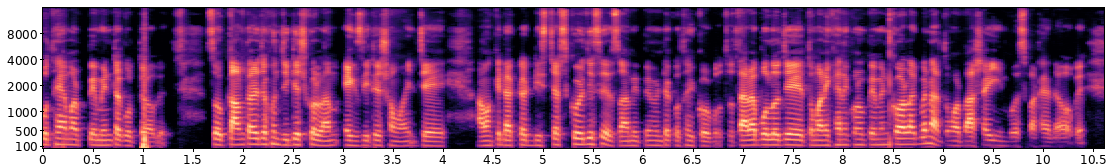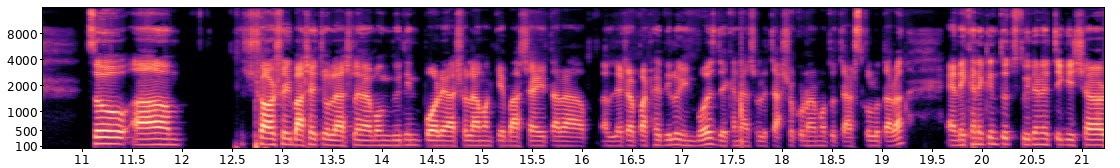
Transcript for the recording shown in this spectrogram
কোথায় আমার পেমেন্টটা করতে হবে। সো কাউন্টারে যখন জিজ্ঞেস করলাম এক্সিটের সময় যে, আমাকে ডাক্তার ডিসচার্জ করে দিয়েছে সো আমি পেমেন্টটা কোথায় করব? তো তারা বলল যে, তোমার এখানে কোনো পেমেন্ট করা লাগবে না, তোমার বাসায় ইনভয়েস পাঠিয়ে দেওয়া হবে। সো সরাসরি বাসায় চলে আসলাম এবং দুই দিন পরে আসলে আমাকে বাসায় তারা লেটার পাঠিয়ে দিল ইনভয়েস যেখানে আসলে চারশো কোনার মতো চার্জ করল তারা। অ্যান্ড এখানে কিন্তু সুইডেনের চিকিৎসার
